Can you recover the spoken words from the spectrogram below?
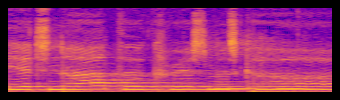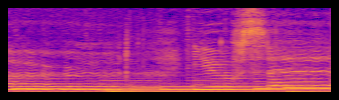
It's not the Christmas card you've sent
